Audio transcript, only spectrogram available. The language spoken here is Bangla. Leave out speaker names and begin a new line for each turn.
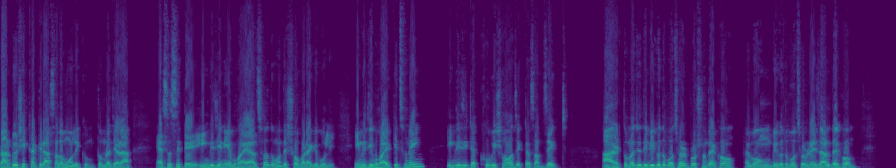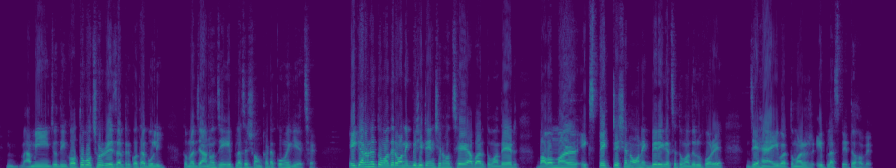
প্রাণপ্রিয় শিক্ষার্থীরা, আসসালামু আলাইকুম। তোমরা যারা এসএসসিতে ইংরেজি নিয়ে ভয়ে আছো, তোমাদের সবার আগে বলি, ইংরেজি ভয়ের কিছু নেই। ইংরেজিটা খুবই সহজ একটা সাবজেক্ট। আর তোমরা যদি বিগত বছরের প্রশ্ন দেখো এবং বিগত বছর রেজাল্ট দেখো, আমি যদি গত বছর রেজাল্টের কথা বলি, তোমরা জানো যে এ প্লাসের সংখ্যাটা কমে গিয়েছে। এই কারণে তোমাদের অনেক বেশি টেনশন হচ্ছে, আবার তোমাদের বাবা মার এক্সপেকটেশন অনেক বেড়ে গেছে তোমাদের উপরে যে হ্যাঁ এবার তোমার এ প্লাস পেতে হবে।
